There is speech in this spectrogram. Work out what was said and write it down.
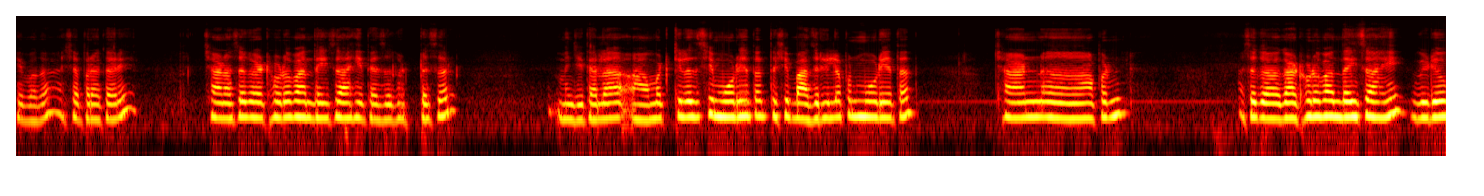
हे बघा अशा प्रकारे छान असं गाठोडं बांधायचं आहे त्याचं घट्टसर. म्हणजे त्याला मटकीला जसे मोड येतात तसे बाजरीला पण मोड येतात. छान आपण असं गा गाठोडं बांधायचं आहे. व्हिडिओ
